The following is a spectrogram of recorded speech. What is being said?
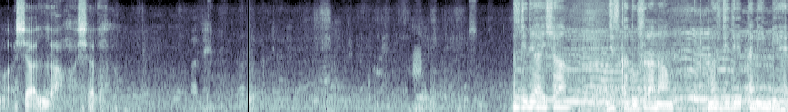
माशाल्लाह माशाल्लाह। मस्जिद आयशा, जिसका दूसरा नाम मस्जिद तनीम भी है,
